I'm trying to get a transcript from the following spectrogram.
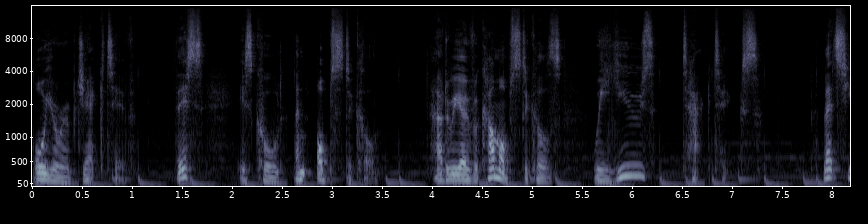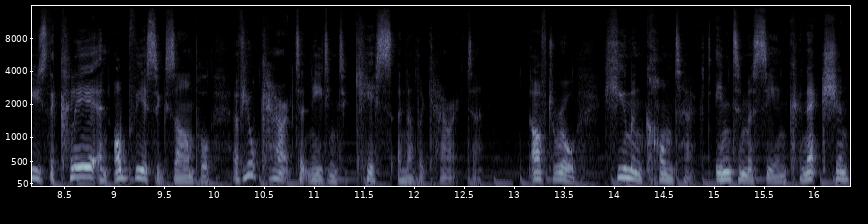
or your objective? This is called an obstacle. How do we overcome obstacles? We use tactics. Let's use the clear and obvious example of your character needing to kiss another character. After all, human contact, intimacy and connection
